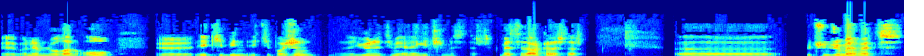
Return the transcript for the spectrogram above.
E, önemli olan o e, ekibin, ekipajın e, yönetimi ele geçirmesidir. Mesela arkadaşlar e, 3. Mehmet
